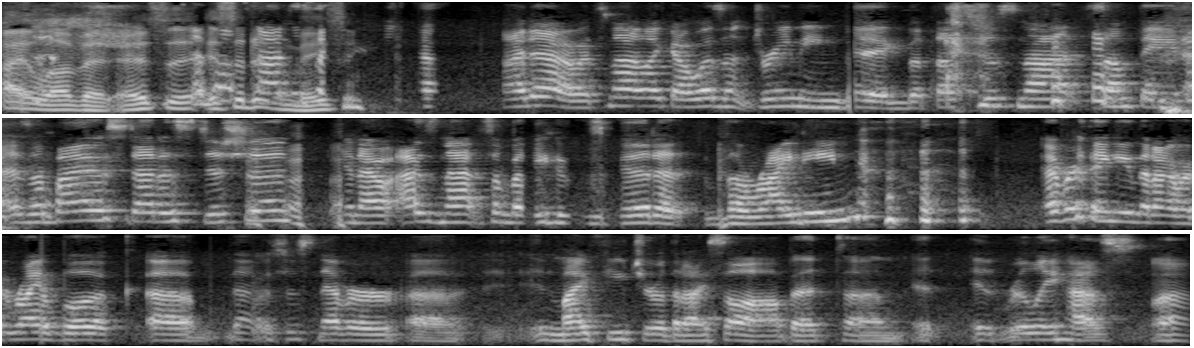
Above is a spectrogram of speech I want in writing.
I love it. Isn't, isn't it amazing? I know it's not like I wasn't dreaming big, but that's just not something. As a biostatistician, you know, I was not somebody who was good at the writing. Ever thinking that I would write a book, um, that was just never uh, in my future that I saw. But um, it, it really has uh,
